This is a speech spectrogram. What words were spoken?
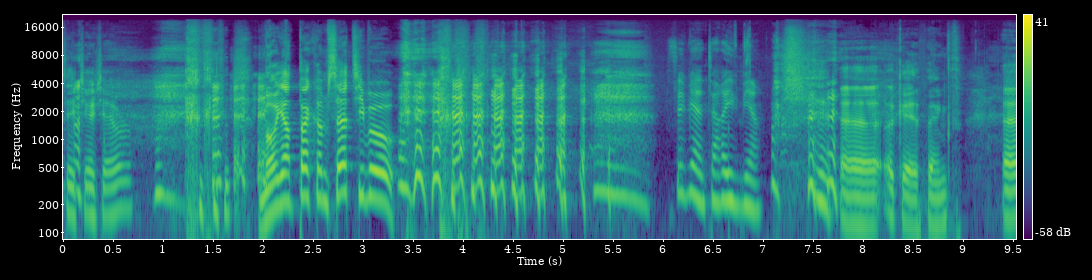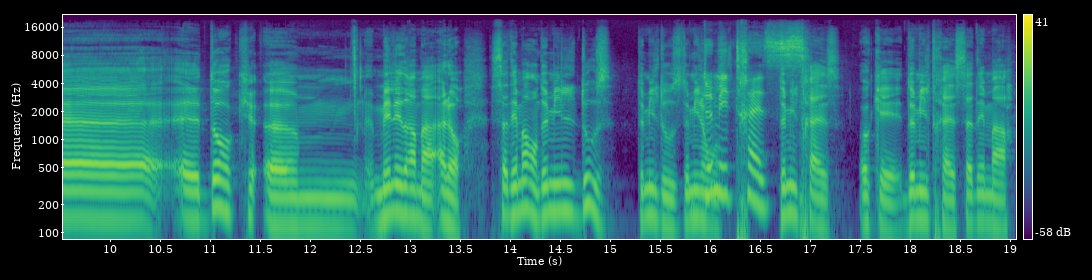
c'est theater. Me regarde pas comme ça, Thibaut. C'est bien, t'arrives bien. Euh, ok, thanks. Euh, donc, euh, Mélédrama. Alors, ça démarre en 2012, 2012, 2011, 2013. 2013. Ok, 2013, ça démarre.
